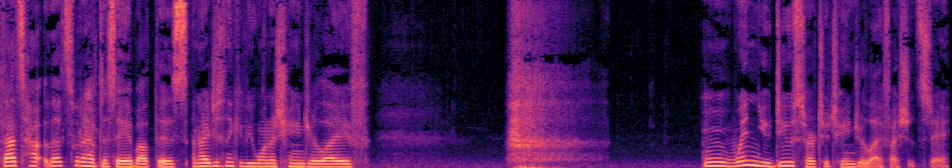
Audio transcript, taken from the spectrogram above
that's how that's what I have to say about this. And I just think if you want to change your life Mm, when you do start to change your life, I should say,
